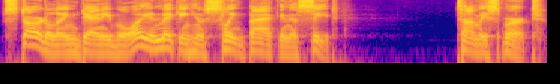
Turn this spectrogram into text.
startling Danny Boy and making him slink back in his seat. Tommy smirked.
